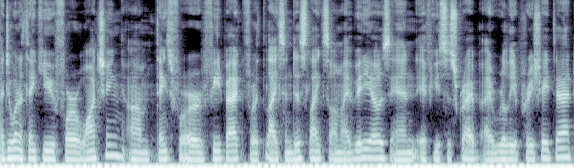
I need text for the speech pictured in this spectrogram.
I do want to thank you for watching. Um, thanks for feedback, for likes and dislikes on my videos, and if you subscribe, I really appreciate that.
